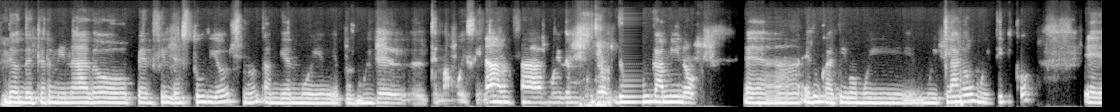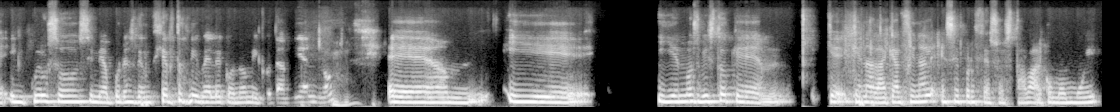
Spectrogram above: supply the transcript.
De un determinado perfil de estudios, ¿no? También muy, pues, muy del tema muy finanzas, muy de, un camino eh, educativo muy, muy claro, muy típico. Eh, incluso si me apuras de un cierto nivel económico también, ¿no? y, y hemos visto que, que, nada, que al final ese proceso estaba como muy,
